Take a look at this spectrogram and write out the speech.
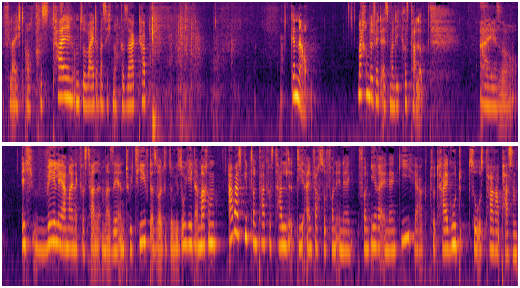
vielleicht auch Kristallen und so weiter, was ich noch gesagt habe. Genau. Machen wir vielleicht erstmal die Kristalle. Also, ich wähle ja meine Kristalle immer sehr intuitiv, das sollte sowieso jeder machen. Aber es gibt so ein paar Kristalle, die einfach so von, Ener von ihrer Energie her total gut zu Ostara passen.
